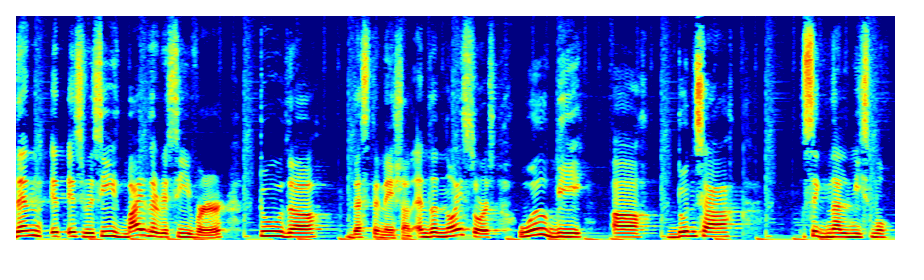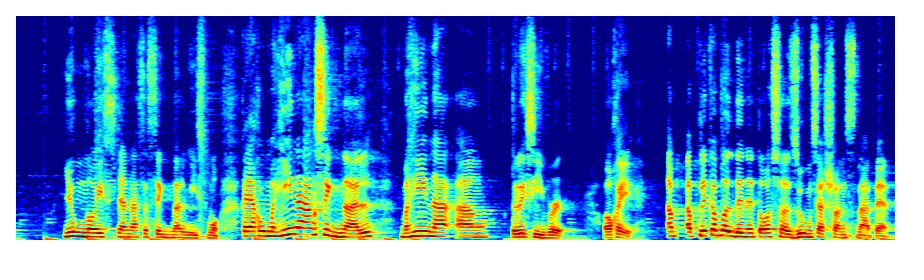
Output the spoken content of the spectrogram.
Then it is received by the receiver to the destination, and the noise source will be uh, dun sa signal mismo. Yung noise niya nasa signal mismo. Kaya kung mahina ang signal, mahina ang receiver. Okay, applicable din ito sa Zoom sessions natin.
